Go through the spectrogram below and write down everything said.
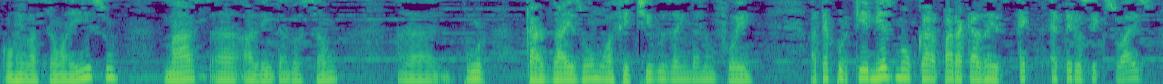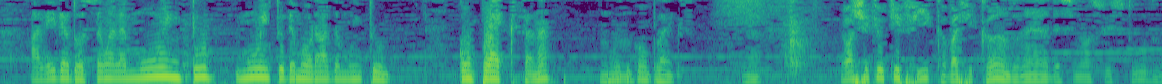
com relação a isso, mas a, a lei da adoção ah, por casais homoafetivos ainda não foi. Até porque mesmo para casais he- heterossexuais, a lei de adoção ela é muito, muito demorada, muito complexa, né? Muito complexa. Eu acho que o que fica, vai ficando, né, desse nosso estudo,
